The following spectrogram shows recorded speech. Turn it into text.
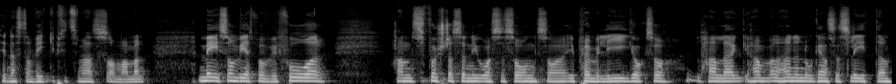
till nästan vilket pris som helst sommar men Mason vet vad vi får. Hans första seniorsäsong i Premier League också. Han, han, han är nog ganska sliten.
